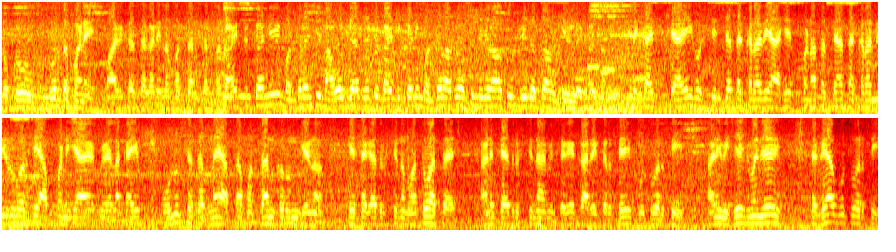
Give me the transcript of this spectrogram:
लोक उत्स्फूर्तपणे महाविकास आघाडीला मतदान करतात. काही ठिकाणी मतदारांची नावं घ्यायला तर काही ठिकाणी मतदार असं असून असून बीड असं केलेलं आहे. ते काय त्याही गोष्टींच्या तक्रारी आहेत पण आता त्या तक्रारींवरती आपण या वेळेला काही बोलू शकत नाही. आता मतदान करून घेणं हे सगळ्या दृष्टीनं महत्त्वाचं आहे. आणि त्या दृष्टीनं आम्ही सगळे कार्यकर्ते बूथवरती आणि विशेष म्हणजे सगळ्या बूथवरती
